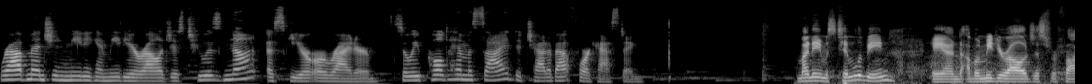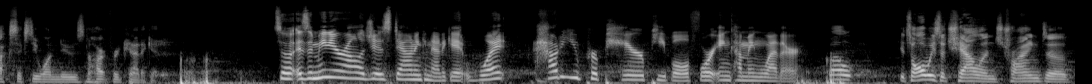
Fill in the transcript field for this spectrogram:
Rob mentioned meeting a meteorologist who is not a skier or rider, so we pulled him aside to chat about forecasting. My name is Tim Levine, and I'm a meteorologist for Fox 61 News in Hartford, Connecticut. So, as a meteorologist down in Connecticut, what how do you prepare people for incoming weather? Well, it's always a challenge trying to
